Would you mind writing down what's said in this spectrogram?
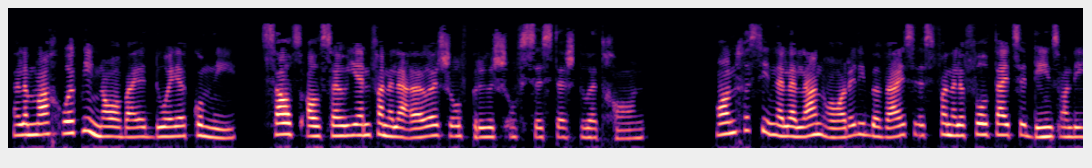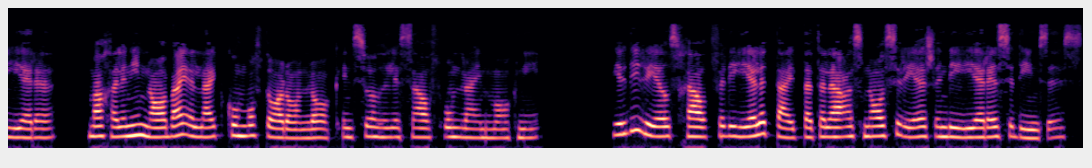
Hulle mag ook niet nabij het dooie kom nie, selfs al zou een van hulle ouders of broers of sisters doodgaan. Aangezien hulle lang haare die bewijs is van hulle voltijdse dienst aan die Heere, mag hulle nie nabij een lijk kom of daaraan raak en so hulle self onrein maak nie. Hierdie reels geld voor de hele tijd dat hulle as Nazareers in die Heerese dienst is.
